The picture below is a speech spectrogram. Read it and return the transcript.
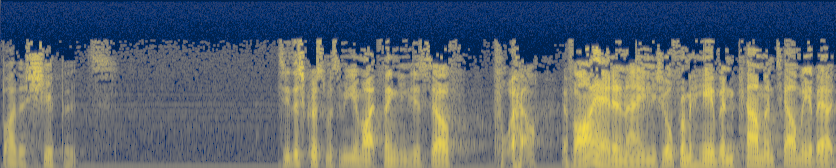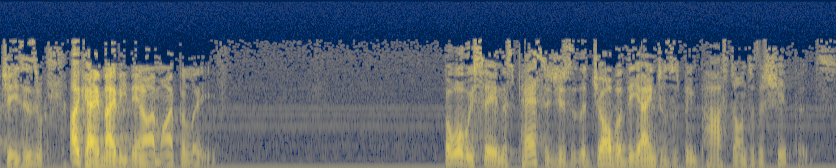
by the shepherds. See, this Christmas you might think to yourself, well, if I had an angel from heaven come and tell me about Jesus, okay, maybe then I might believe. But what we see in this passage is that the job of the angels has been passed on to the shepherds.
